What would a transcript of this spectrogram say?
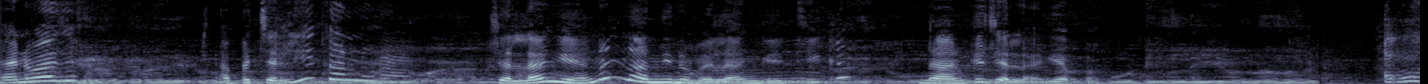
ਹੈ ਨਵਾਜ਼? ਆਪਾਂ ਚੱਲੀਏ ਤੁਹਾਨੂੰ ਚੱਲਾਂਗੇ ਹਨਾ ਨਾਨੀ ਨੂੰ ਮਿਲਾਂਗੇ ਠੀਕ ਹੈ ਨਾਨਕੇ ਚੱਲਾਂਗੇ ਆਪਾਂ। ਨੂੰ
